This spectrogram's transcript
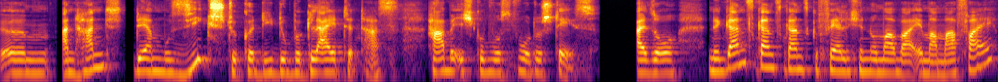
ähm, anhand der Musikstücke, die du begleitet hast, habe ich gewusst, wo du stehst. Also eine ganz, ganz, ganz gefährliche Nummer war immer Maffei.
